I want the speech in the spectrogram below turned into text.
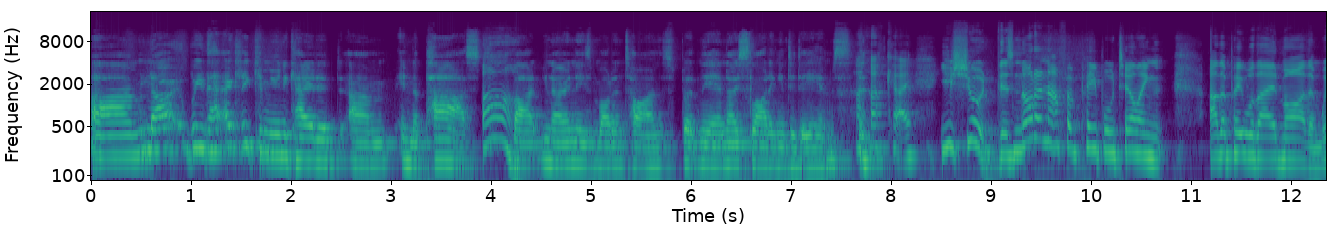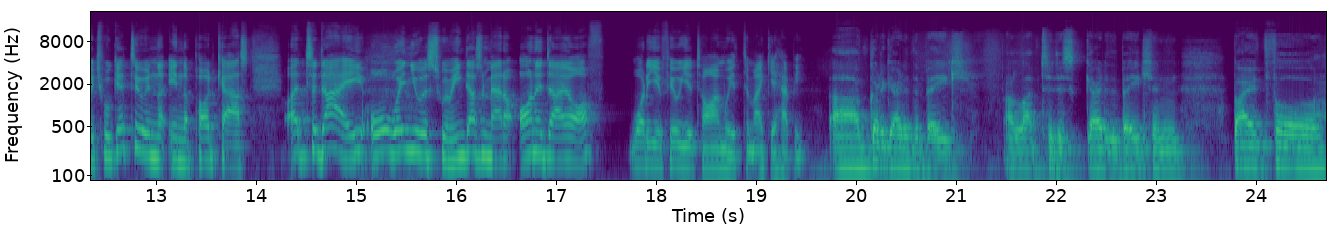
Um, no, we've actually communicated um, in the past, Oh. but you know, in these modern times. But yeah, no sliding into DMs. Okay, you should. There's not enough of people telling other people they admire them, which we'll get to in the in the podcast uh, today or when you were swimming. Doesn't matter. On a day off, what do you fill your time with to make you happy? uh, I've got to go to the beach. I love to just go to the beach, and both for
